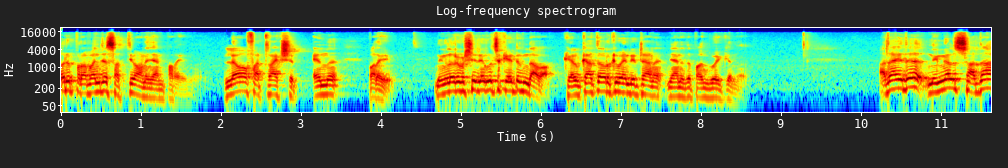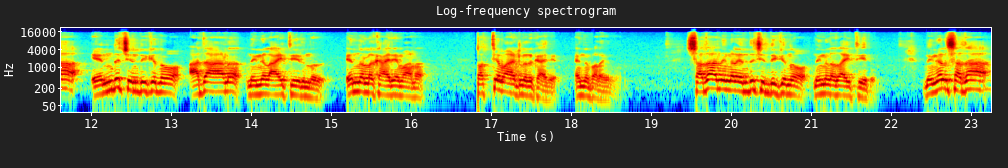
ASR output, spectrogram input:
ഒരു പ്രപഞ്ച സത്യമാണ് ഞാൻ പറയുന്നത്. ലോ ഓഫ് അട്രാക്ഷൻ എന്ന് പറയും. നിങ്ങളൊരു പക്ഷേ ഇതിനെക്കുറിച്ച് കേട്ടിട്ടുണ്ടാവാം. കേൾക്കാത്തവർക്ക് വേണ്ടിയിട്ടാണ് ഞാനിത് പങ്കുവയ്ക്കുന്നത്. അതായത് നിങ്ങൾ സദാ എന്ത് ചിന്തിക്കുന്നുവോ അതാണ് നിങ്ങളായിത്തീരുന്നത് എന്നുള്ള കാര്യമാണ് സത്യമായിട്ടുള്ളൊരു കാര്യം എന്ന് പറയുന്നത്. സദാ നിങ്ങൾ എന്ത് ചിന്തിക്കുന്നുവോ നിങ്ങളതായിത്തീരും. നിങ്ങൾ സദാ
